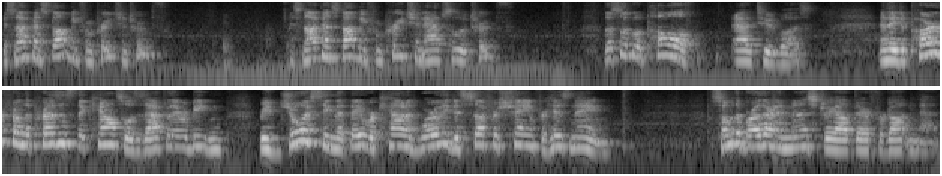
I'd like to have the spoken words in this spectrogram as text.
it's not going to stop me from preaching truth. It's not going to stop me from preaching absolute truth. Let's look what Paul's attitude was. And they departed from the presence of the council, as after they were beaten, rejoicing that they were counted worthy to suffer shame for his name. Some of the brethren in ministry out there have forgotten that.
